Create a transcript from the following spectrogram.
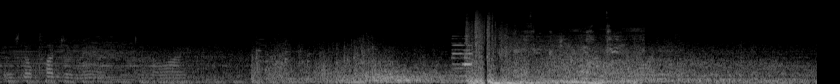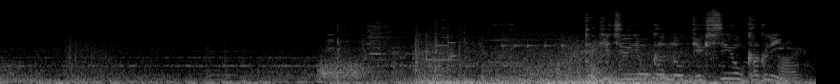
there was no plunging there. I don't know why. Sorry.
